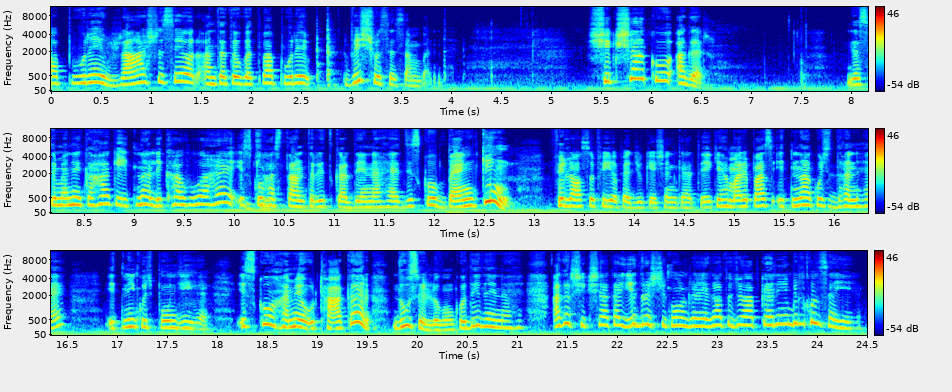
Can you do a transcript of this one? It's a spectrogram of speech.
और पूरे राष्ट्र से और अंततोगत्वा पूरे विश्व से संबंध है। शिक्षा को अगर जैसे मैंने कहा कि इतना लिखा हुआ है इसको हस्तांतरित कर देना है जिसको बैंकिंग फिलॉसफी ऑफ़ एजुकेशन कहते हैं कि हमारे पास इतना कुछ धन है इतनी कुछ पूंजी है इसको हमें उठाकर दूसरे लोगों को दे देना है। अगर शिक्षा का ये दृष्टिकोण रहेगा तो जो आप कह रही हैं बिल्कुल सही है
